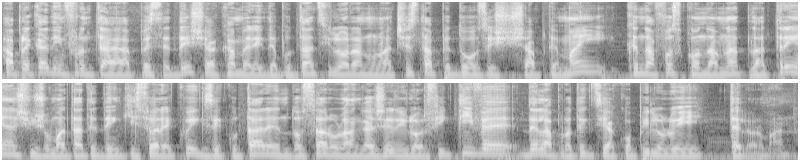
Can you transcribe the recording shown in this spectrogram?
A plecat din fruntea PSD și a Camerei Deputaților anul acesta pe 27 mai, când a fost condamnat la 3 ani și jumătate de închisoare cu executare în dosarul angajărilor fictive de la protecția copilului Telorman.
